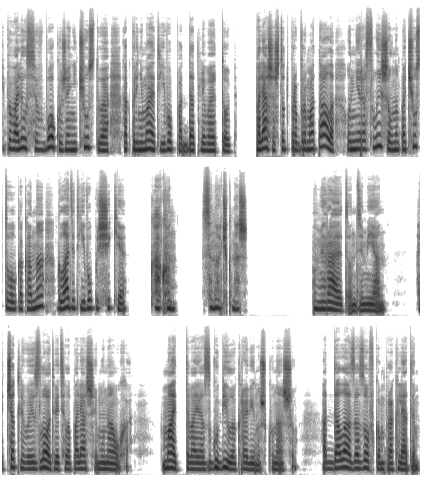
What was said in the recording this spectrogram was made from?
И повалился в бок, уже не чувствуя, как принимает его податливая топь. Поляша что-то пробормотала, он не расслышал, но почувствовал, как она гладит его по щеке. «Как он, сыночек наш?» «Умирает он, Демьян», — отчетливо и зло ответила Поляша ему на ухо. «Мать твоя сгубила кровинушку нашу, отдала за зовком проклятым.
